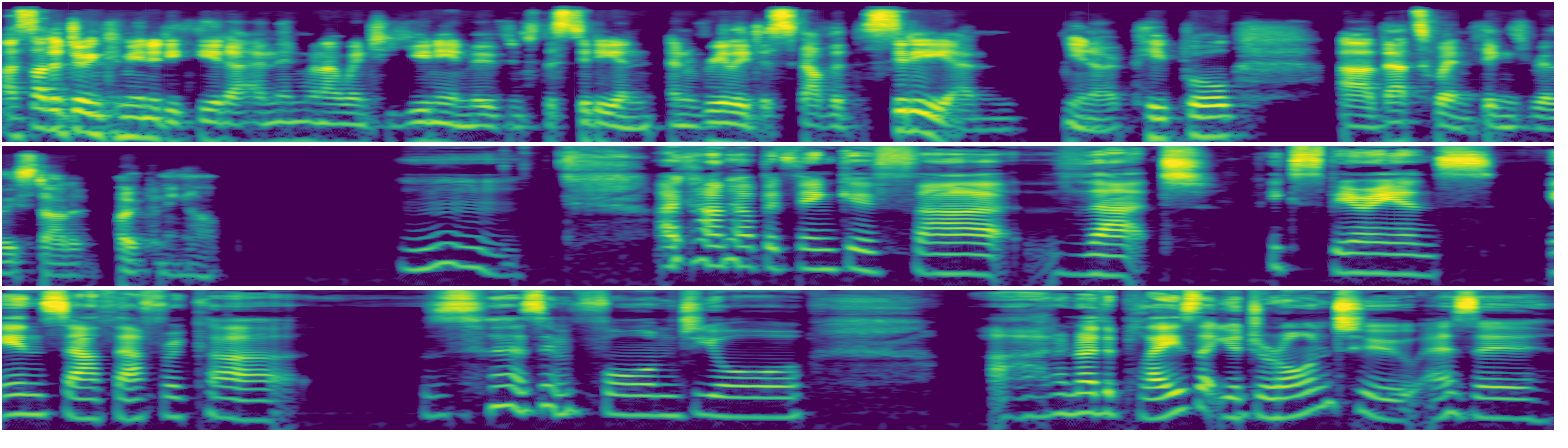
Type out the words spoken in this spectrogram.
I started doing community theatre, and then when I went to uni and moved into the city and and really discovered the city and you know people, uh, that's when things really started opening up. Mm. I can't help but think if uh, that experience in South Africa has informed your, I don't know, the plays that you're drawn to as a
